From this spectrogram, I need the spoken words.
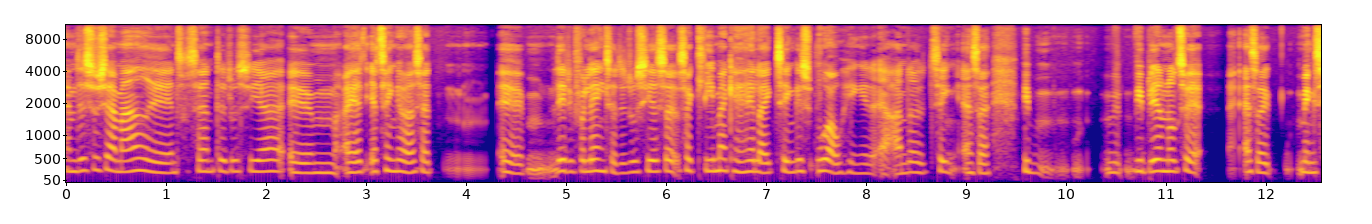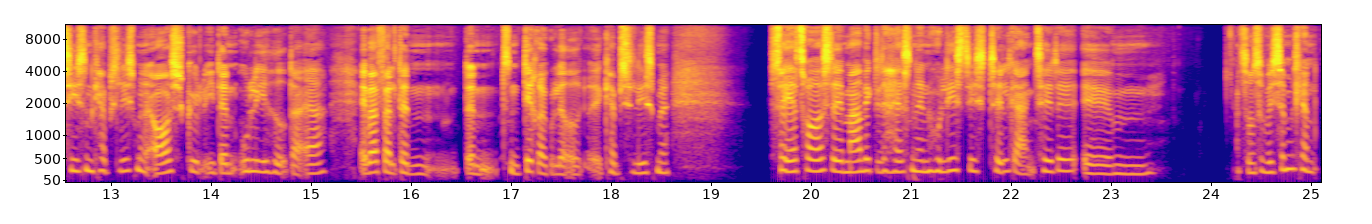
Jamen, det synes jeg er meget øh, interessant, det du siger. Øhm, og jeg, jeg tænker også, at øhm, lidt i forlængelse af det, du siger, så, så klima kan heller ikke tænkes uafhængigt af andre ting. Altså, vi, vi, bliver nødt til Altså, man kan sige, at kapitalismen er også skyld i den ulighed, der er. I hvert fald den, den sådan deregulerede øh, kapitalisme. Så jeg tror også, det er meget vigtigt at have sådan en holistisk tilgang til det. Øhm, så, så vi simpelthen kan,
